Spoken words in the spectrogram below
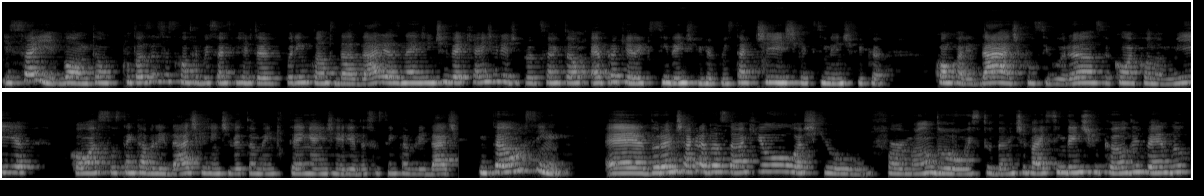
Isso aí. Bom, então, com todas essas contribuições que a gente teve por enquanto das áreas, né, a gente vê que a engenharia de produção, então, é para aquele que se identifica com estatística, que se identifica com qualidade, com segurança, com economia, com a sustentabilidade, que a gente vê também que tem a engenharia da sustentabilidade. Então, assim, é, durante a graduação é que o, acho que o formando, o estudante vai se identificando e vendo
